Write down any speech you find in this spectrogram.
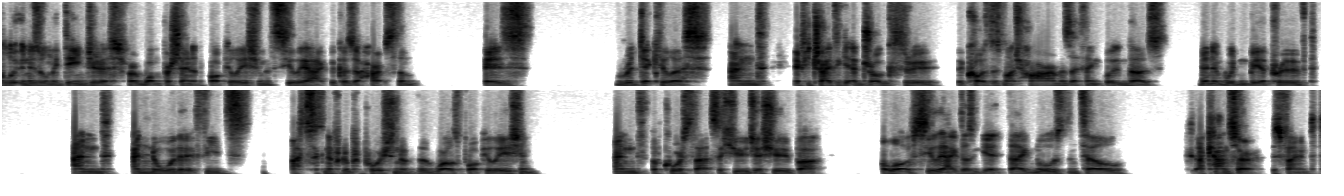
gluten is only dangerous for 1% of the population with celiac because it hurts them is ridiculous. And if you try to get a drug through that caused as much harm as I think gluten does, then it wouldn't be approved. And I know that it feeds a significant proportion of the world's population. And of course, that's a huge issue. But a lot of celiac doesn't get diagnosed until a cancer is found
